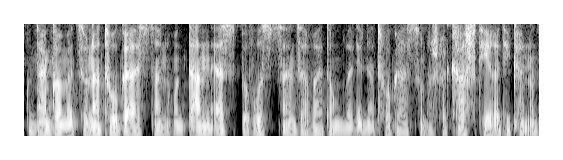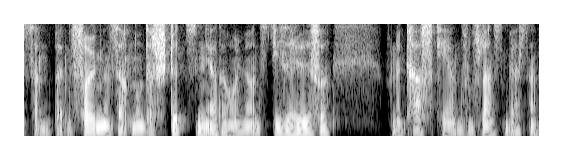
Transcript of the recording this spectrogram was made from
Und dann kommen wir zu Naturgeistern und dann erst Bewusstseinserweiterung, weil die Naturgeister, zum Beispiel Krafttiere, die können uns dann bei den folgenden Sachen unterstützen. Ja, da holen wir uns diese Hilfe von den Krafttieren, von Pflanzengeistern.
